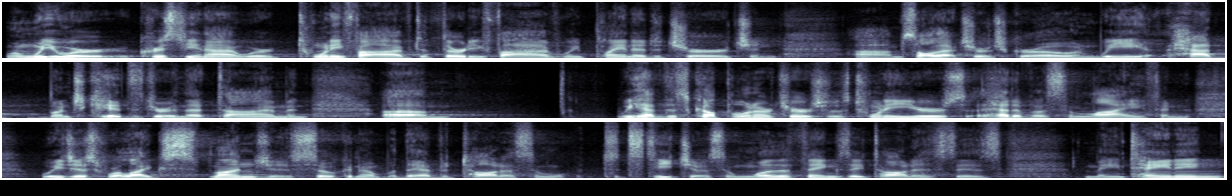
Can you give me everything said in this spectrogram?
When we were, Christy and I were 25 to 35, we planted a church and um, saw that church grow, and we had a bunch of kids during that time. And um, we had this couple in our church who was 20 years ahead of us in life, and we just were like sponges soaking up what they had to taught us and to teach us. And one of the things they taught us is maintaining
